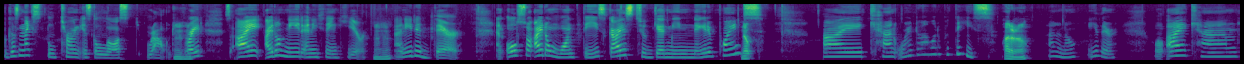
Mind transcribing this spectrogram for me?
because next turn is the last round, Mm-hmm. right? So I I don't need anything here. Mm-hmm. I need it there. And also I don't want these guys to get me negative points. Nope. I can where do I want to put these? I don't know. I don't know either. Well, I can.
